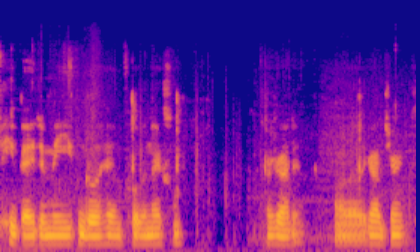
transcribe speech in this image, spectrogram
He baited me. You can go ahead and pull the next one. I got it. Uh, I got drinks.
